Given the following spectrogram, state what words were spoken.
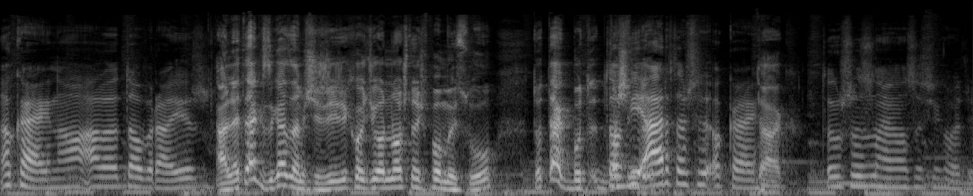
Okej, no ale dobra, jeż... Ale tak, zgadzam się, że jeżeli chodzi o nośność pomysłu, to tak, bo... to VR też, okej, Tak. to już rozumiem o co ci chodzi.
